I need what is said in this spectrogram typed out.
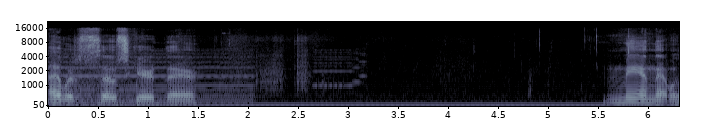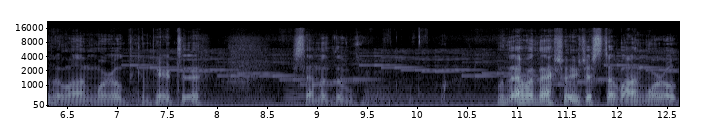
I was so scared there. Man, that was a long world compared to some of the... Well, that was actually just a long world.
